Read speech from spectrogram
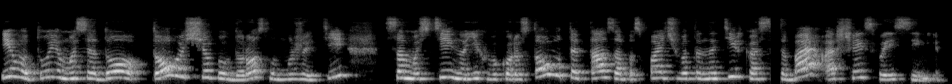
і готуємося до того, щоб у дорослому житті самостійно їх використовувати та забезпечувати не тільки себе, а ще й свої сім'ї.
